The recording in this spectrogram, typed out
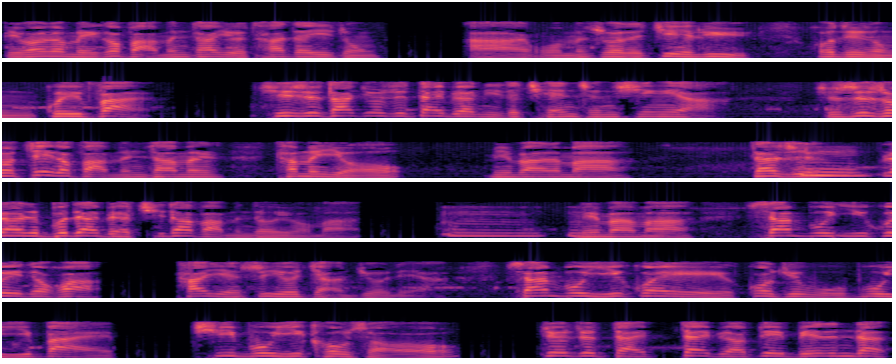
比方说每个法门它有它的一种啊，我们说的戒律或这种规范，其实它就是代表你的虔诚心呀。只是说这个法门他们他们有，明白了吗？但是那就不代表其他法门都有嘛。嗯。明白吗？三步一跪的话，它也是有讲究的呀。三步一跪，过去五步一拜，七步一叩首，就是代代表对别人的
